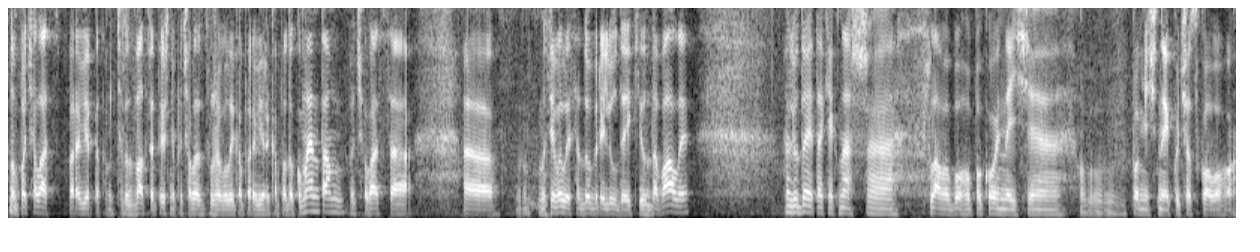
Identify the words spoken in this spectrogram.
ну, почалась перевірка там через 2-3 тижні. Почалась дуже велика перевірка по документам. Почалася е, з'явилися добрі люди, які здавали людей, так як наш, е, слава Богу, покойний е, помічник участкового.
